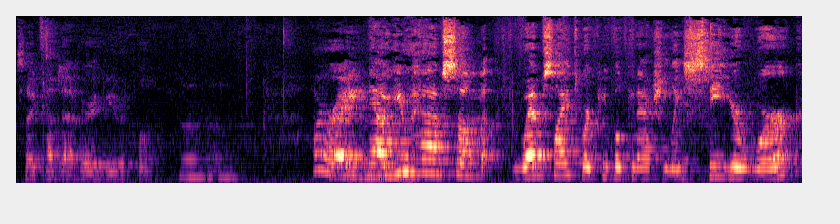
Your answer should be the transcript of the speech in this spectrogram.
So it comes out very beautiful. Mhm. All right. Now you have some websites where people can actually see your work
